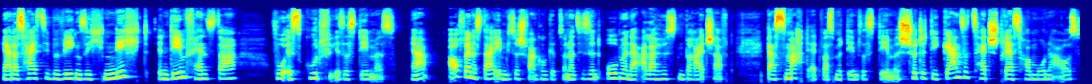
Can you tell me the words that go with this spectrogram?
Ja, das heißt, sie bewegen sich nicht in dem Fenster, wo es gut für ihr System ist. Ja, auch wenn es da eben diese Schwankung gibt, sondern sie sind oben in der allerhöchsten Bereitschaft. Das macht etwas mit dem System. Es schüttet die ganze Zeit Stresshormone aus.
